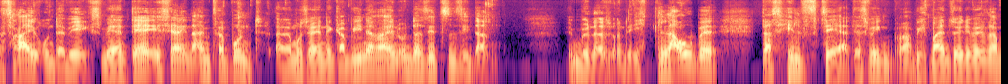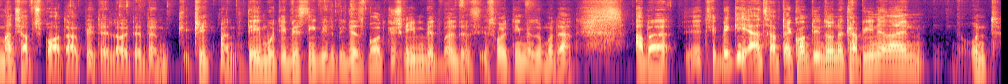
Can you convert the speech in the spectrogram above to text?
frei unterwegs. Während der ist ja in einem Verbund. Er muss ja in eine Kabine rein und da sitzen sie dann Müllers. Und ich glaube, das hilft sehr. Deswegen habe ich meinen Söhnen gesagt, Mannschaftssportart bitte, Leute. Dann kriegt man Demut. Ihr wisst nicht, wie, wie, das Wort geschrieben wird, weil das ist heute nicht mehr so modern. Aber wirklich ernsthaft, der kommt in so eine Kabine rein und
